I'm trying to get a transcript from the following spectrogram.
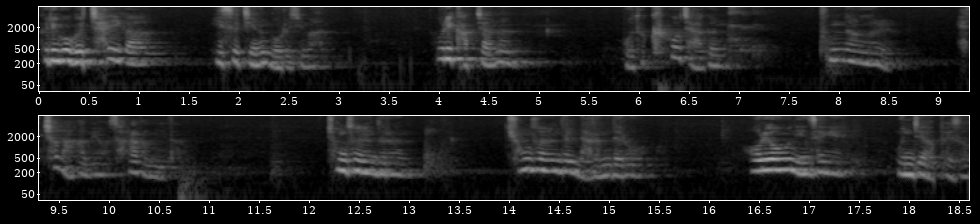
그리고 그 차이가 있을지는 모르지만 우리 각자는 모두 크고 작은 풍랑을 헤쳐나가며 살아갑니다. 청소년들은 청소년들 나름대로 어려운 인생의 문제 앞에서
